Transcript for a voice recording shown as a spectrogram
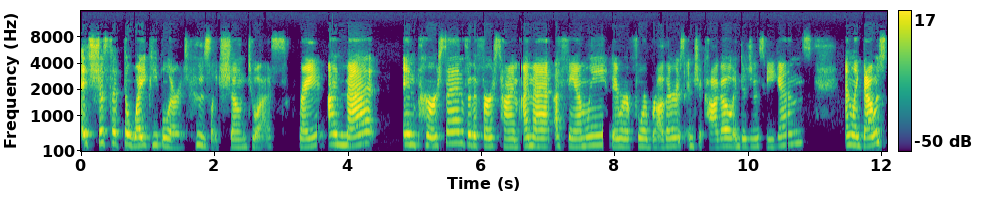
It's just that the white people are who's like shown to us, right? I met in person for the first time. I met a family. They were four brothers in Chicago, indigenous vegans. And like that was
